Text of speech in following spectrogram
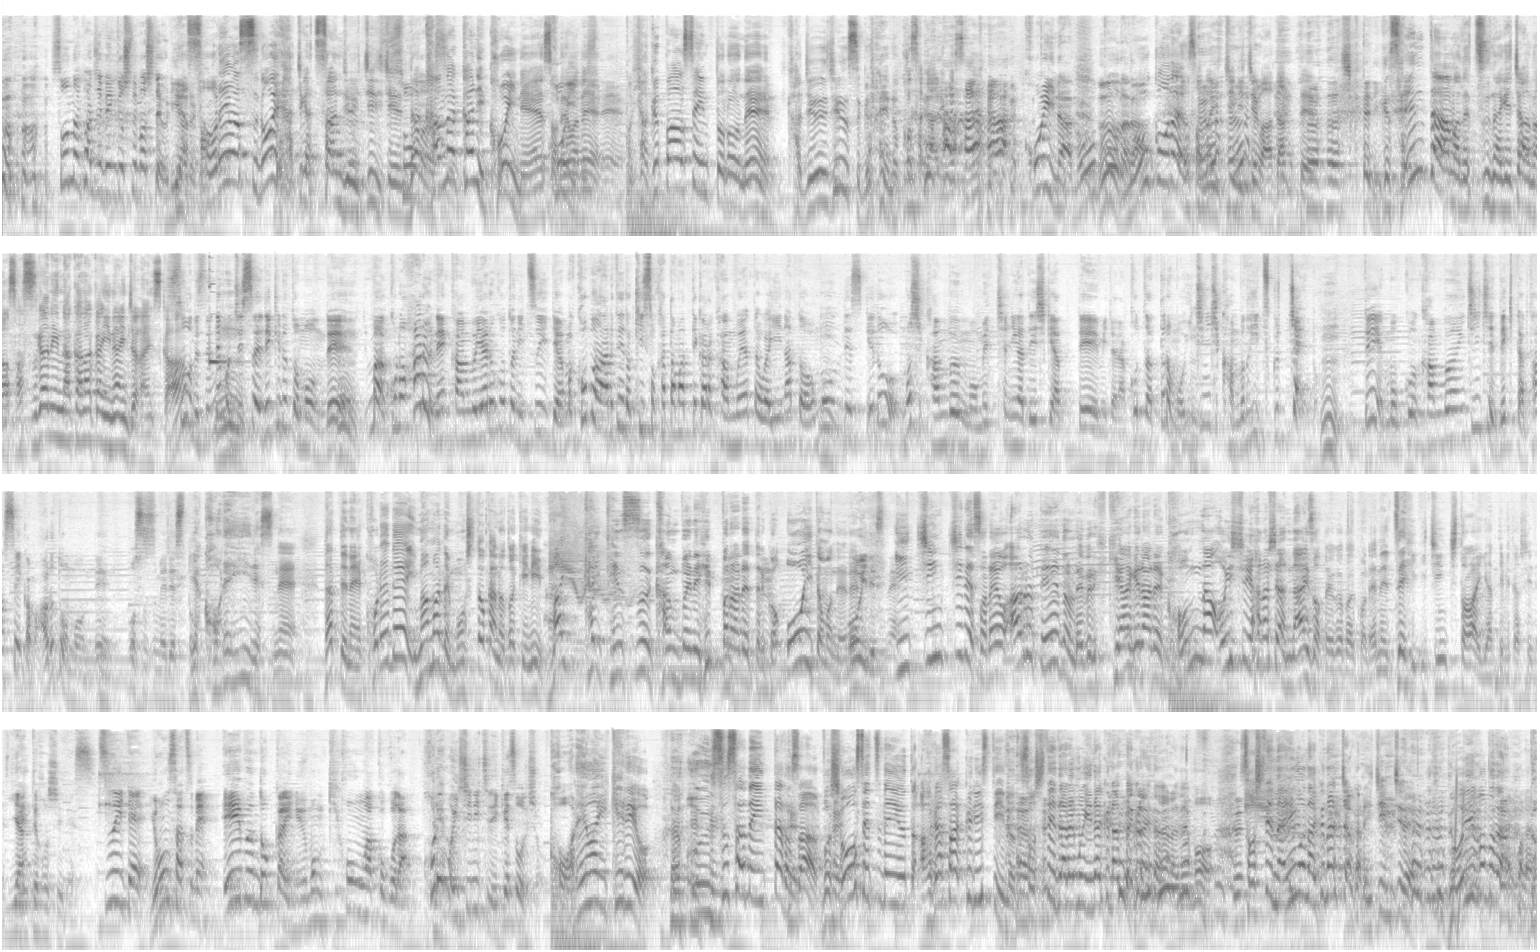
そんな感じで勉強してましたよリアルに。それはすごい8月31日。なかなかに濃いねそれはね。ね。もう100%のね果汁ジュースぐらいの濃さがありますね。濃いな濃厚うんだな、濃厚だよその1日は。だって。確かに。センターまでつなげちゃうのはさすがになかなかいないんじゃないですか？そうですね。でも実際できると思うんで、まあこの春ね漢文やることについては、まあ、古文ある程度基礎固まってから漢文やった方がいいなとは思うんですけど、もし漢文もめっちゃ苦手意識あってみたいなことだったらもう一日漢文の日作っちゃえと、ん。でもうこの漢文一日でできたら達成感もあると思うんで、おすすめですと。いやこれいいですね。だってねこれで今まで模試とかの時に毎回点数漢文に引っ張られてる子多いと思うんだよね。多いですね。1日でそれをある程度のレベル引き上げられるこんな美味しい話はないぞということでこれねぜひ1日トライやってみてほしいですね。やってほしいです。続いて4冊目。英文読解入門基本はここだ。これも一日でいけそうでしょ。これはいけるよ。薄さで言ったらさ もう小説で言言うとアガサ・クリスティのそして誰もいなくなったくらいだからねもう。そして何もなくなっちゃうから一日で。どういうことだよこれ。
